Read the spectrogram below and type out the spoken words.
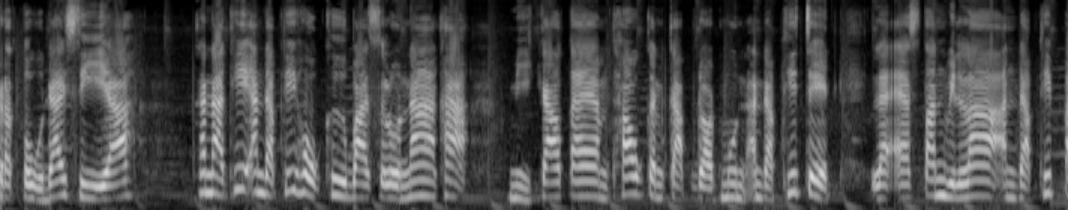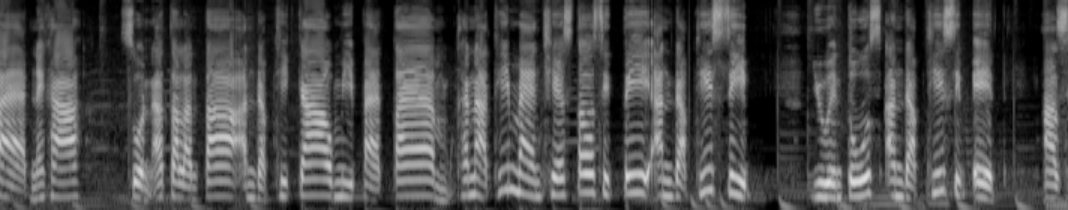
ประตูได้เสีย ขณะที่อันดับที่ 6 คือบาร์เซโลนาค่ะ มี 9 แต้มเท่ากันกับดอร์ทมุนอันดับที่ 7 และแอสตันวิลล่าอันดับที่ 8 นะคะ ส่วนอัตแลนตาอันดับที่ 9 มี 8 แต้ม ขณะที่แมนเชสเตอร์ซิตี้อันดับที่ 10 ยูเวนตุสอันดับที่ 11 อาร์เซ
